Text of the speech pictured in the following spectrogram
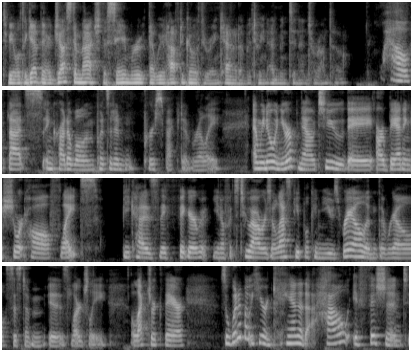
to be able to get there just to match the same route that we would have to go through in Canada between Edmonton and Toronto. Wow, that's incredible and puts it in perspective, really. And we know in Europe now, too, they are banning short haul flights because they figure, you know, if it's two hours or less, people can use rail and the rail system is largely electric there. So, what about here in Canada? How efficient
